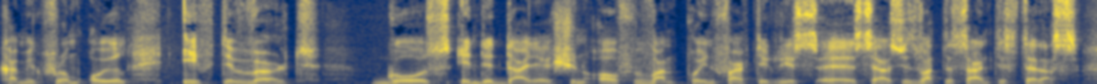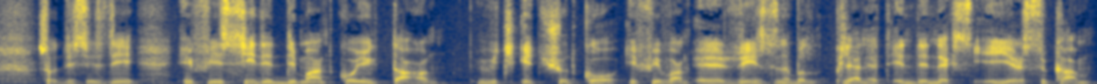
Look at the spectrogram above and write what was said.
coming from oil if the world goes in the direction of 1.5 degrees uh, Celsius, what the scientists tell us. So this is the, if we see the demand going down, which it should go if we want a reasonable planet in the next years to come.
